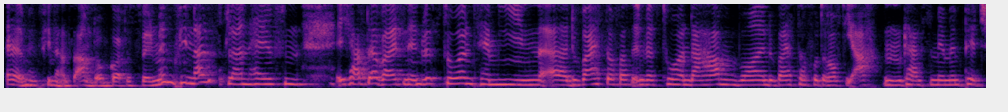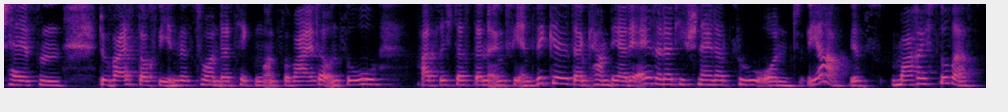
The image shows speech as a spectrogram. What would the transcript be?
äh, mit dem Finanzamt, um Gottes Willen, mit dem Finanzplan helfen? Ich habe da bald einen Investorentermin. Äh, du weißt doch, was Investoren da haben wollen. Du weißt doch, worauf die achten. Kannst du mir mit dem Pitch helfen? Du weißt doch, wie Investoren da ticken und so weiter. Und so hat sich das dann irgendwie entwickelt. Dann kam DRDL relativ schnell dazu und ja, jetzt mache ich sowas.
